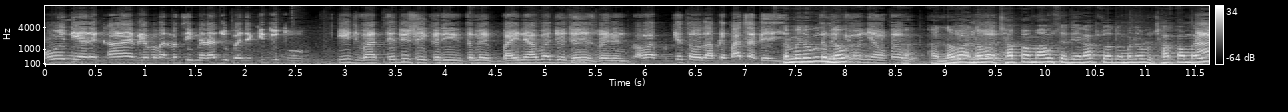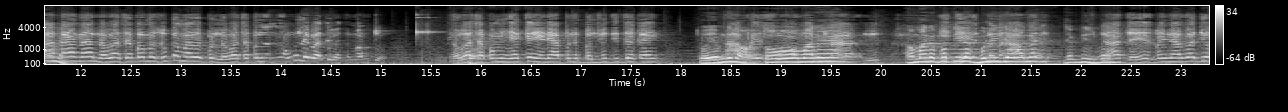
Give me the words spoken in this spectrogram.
કોઈ ની અરે કાંઈ વ્યવહાર નથી. મેં રાજુભાઈને કીધું તું. ઈ જ વાત તે દિવસે કરી. તમે ભાઈ ને આવવા જો જયેશભાઈ ને કેતા હોય આપણે પાછા બે તમે કયો નવ- નવા છાપામાં આવશે ત્યારે આપશો તો મને ઓલું છાપામાં ના ના. ના નવા છાપામાં શું કામ આવે? પણ નવા છાપામાં હું લેવા દેવા તમે સમજો નવા છાપામાં ન્યા ક્યાં એને આપણને બંધવી દીધા કઈ? તો એમને તો અમારે અમારે પતિ લાખ ભૂલી જવાના જગદીશભાઈ. જયેશભાઈ ને આવવા જો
